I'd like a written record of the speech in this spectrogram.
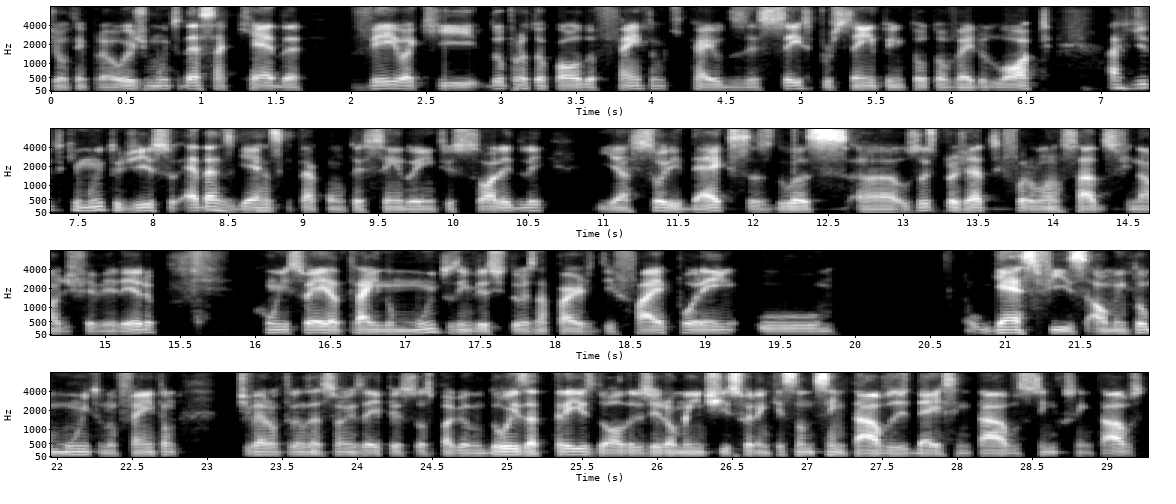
de ontem para hoje. Muito dessa queda veio aqui do protocolo do Phantom, que caiu 16% em Total Value Locked. Acredito que muito disso é das guerras que está acontecendo entre Solidly e a Solidex, as duas, uh, os dois projetos que foram lançados final de fevereiro. Com isso aí atraindo muitos investidores na parte de DeFi, porém o, o gas fees aumentou muito no Phantom. Tiveram transações aí, pessoas pagando 2 a 3 dólares, geralmente isso era em questão de centavos, de 10 centavos, 5 centavos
